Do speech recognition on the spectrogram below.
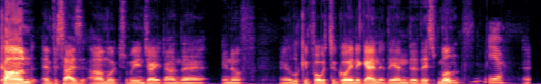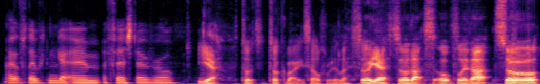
can't emphasise how much we enjoy it down there enough. Uh, looking forward to going again at the end of this month. yeah. Hopefully, we can get um a first overall. Yeah, talk, talk about yourself really. So yeah, so that's hopefully that. So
